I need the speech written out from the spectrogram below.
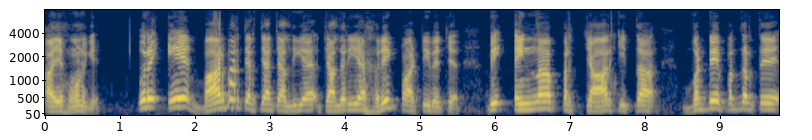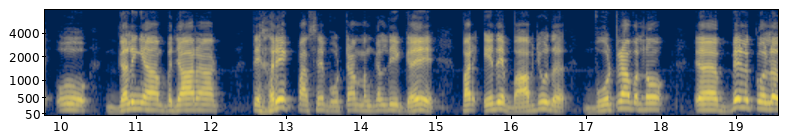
ਆਏ ਹੋਣਗੇ। ਔਰ ਇਹ ਬਾਰ-ਬਾਰ ਚਰਚਾ ਚੱਲਦੀ ਹੈ, ਚੱਲ ਰਹੀ ਹੈ ਹਰੇਕ ਪਾਰਟੀ ਵਿੱਚ ਵੀ ਇੰਨਾ ਪ੍ਰਚਾਰ ਕੀਤਾ, ਵੱਡੇ ਪੱਧਰ ਤੇ ਉਹ ਗਲੀਆਂ, ਬਾਜ਼ਾਰਾਂ ਤੇ ਹਰੇਕ ਪਾਸੇ ਵੋਟਾਂ ਮੰਗਣ ਲਈ ਗਏ। ਪਰ ਇਹਦੇ ਬਾਵਜੂਦ ਵੋਟਰਾਂ ਵੱਲੋਂ ਬਿਲਕੁਲ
